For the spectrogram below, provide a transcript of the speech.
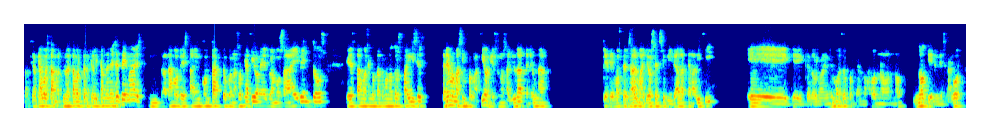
al fin y al cabo estamos, nos estamos especializando en ese tema, tratamos de estar en contacto con asociaciones, vamos a eventos, estamos en contacto con otros países, tenemos más información y eso nos ayuda a tener una, queremos pensar, mayor sensibilidad hacia la bici eh, que, los organismos, porque a lo mejor no, no, no tienen ese labor.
